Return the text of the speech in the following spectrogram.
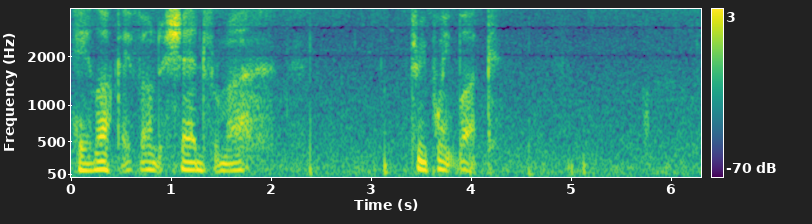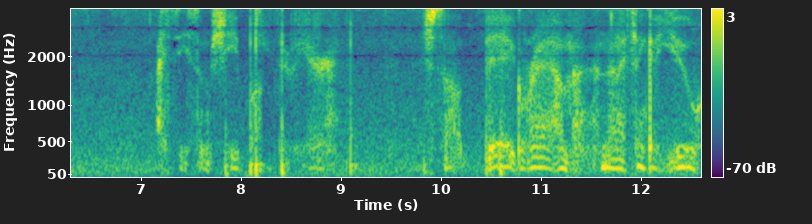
Hey, look, I found a shed from a three point buck. I see some sheep up through here. I just saw a big ram, and then I think a ewe.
